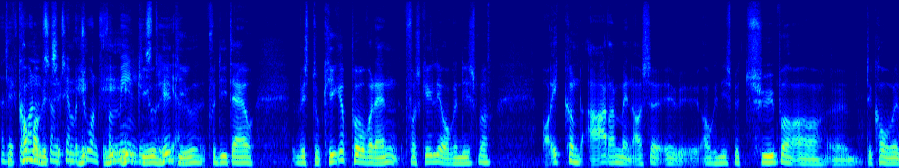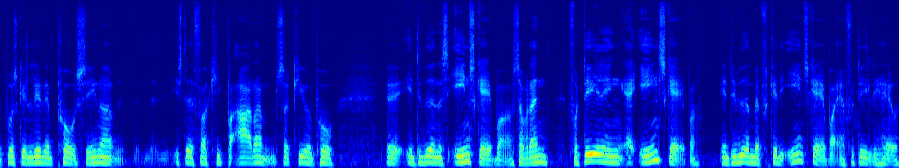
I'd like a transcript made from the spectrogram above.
Altså det kommer vi til, temperaturen helt, formentlig helt givet, Helt givet, fordi der er jo, hvis du kigger på, hvordan forskellige organismer og ikke kun arter, men også øh, organismetyper, og øh, det kommer vi måske lidt på senere. I stedet for at kigge på arter, så kigger vi på øh, individernes egenskaber, så hvordan fordelingen af egenskaber, individer med forskellige egenskaber, er fordelt i havet.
